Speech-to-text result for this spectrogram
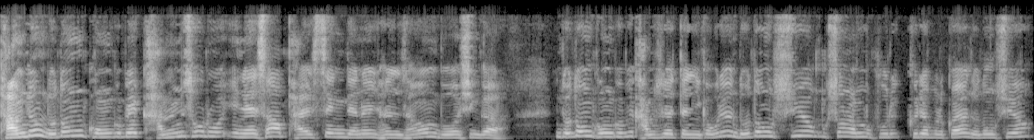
다음 중 노동 공급의 감소로 인해서 발생되는 현상은 무엇인가? 노동 공급이 감소했다니까 우리가 노동 수요 곡선을 한번 그려볼까요? 노동 수요?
